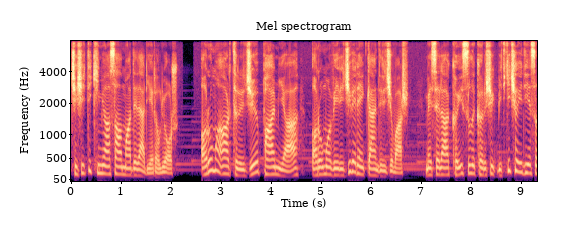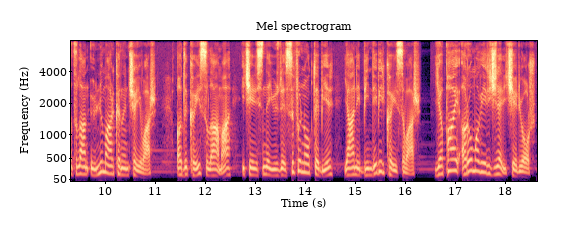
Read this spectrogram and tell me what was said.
çeşitli kimyasal maddeler yer alıyor. Aroma artırıcı, palm yağı, aroma verici ve renklendirici var. Mesela kayısılı karışık bitki çayı diye satılan ünlü markanın çayı var. Adı kayısılı ama içerisinde %0.1 yani binde bir kayısı var. Yapay aroma vericiler içeriyor.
